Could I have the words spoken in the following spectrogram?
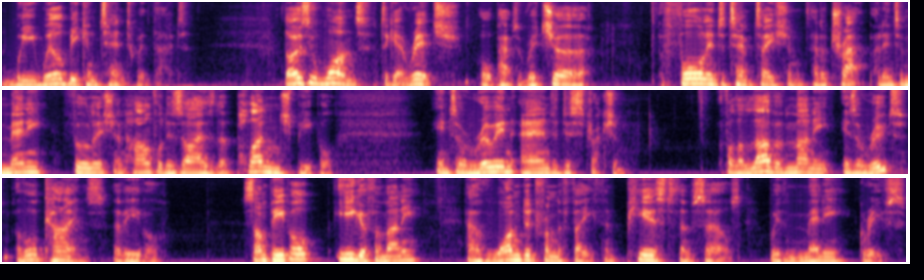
we will be content with that. Those who want to get rich, or perhaps richer, fall into temptation and a trap and into many foolish and harmful desires that plunge people into ruin and destruction. For the love of money is a root of all kinds of evil. Some people, eager for money, have wandered from the faith and pierced themselves with many griefs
